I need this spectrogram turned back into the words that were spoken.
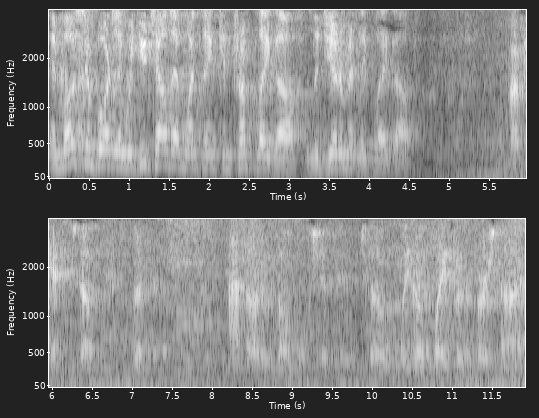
And most importantly, would you tell them one thing? Can Trump play golf? Legitimately play golf? Okay, so listen, I thought it was all bullshit, too. So we go play for the first time.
